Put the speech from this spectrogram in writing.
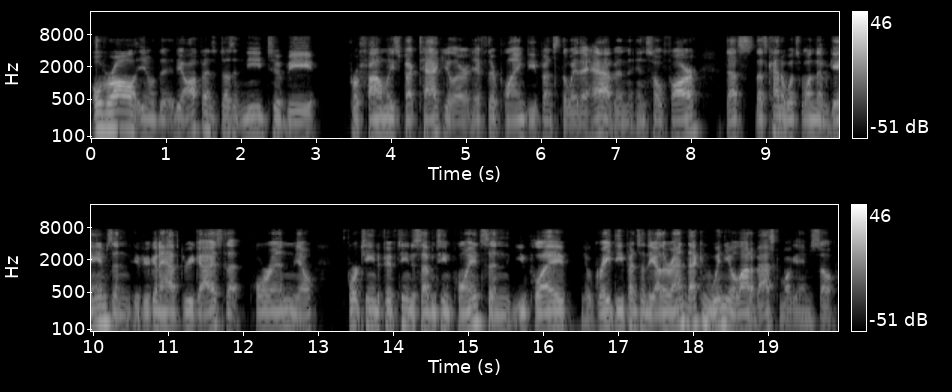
overall, you know, the the offense doesn't need to be profoundly spectacular if they're playing defense the way they have, and and so far that's that's kind of what's won them games. And if you're going to have three guys that pour in, you know 14 to 15 to 17 points and you play you know great defense on the other end that can win you a lot of basketball games so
